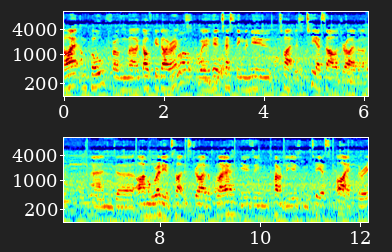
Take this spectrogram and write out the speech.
Hi, I'm Paul from uh, Golf Gear Direct. We're here testing the new Titleist TSR driver and uh, I'm already a Titleist driver player using currently using the TSI 3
